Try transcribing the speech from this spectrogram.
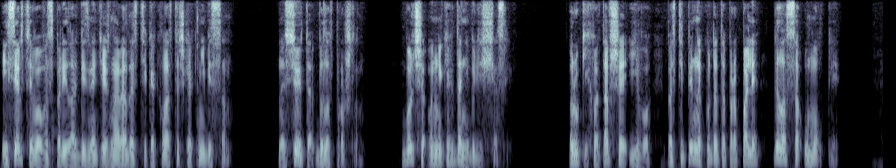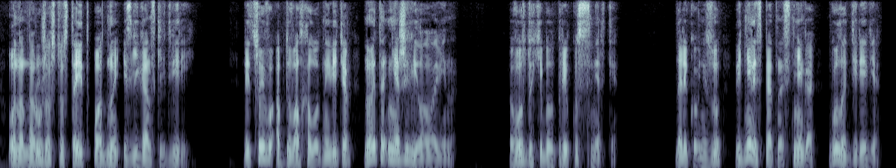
и сердце его воспарило от безмятежной радости, как ласточка к небесам. Но все это было в прошлом. Больше он никогда не будет счастлив. Руки, хватавшие его, постепенно куда-то пропали, голоса умолкли. Он обнаружил, что стоит у одной из гигантских дверей. Лицо его обдувал холодный ветер, но это не оживило лавина. В воздухе был привкус смерти. Далеко внизу виднелись пятна снега, голод деревья.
